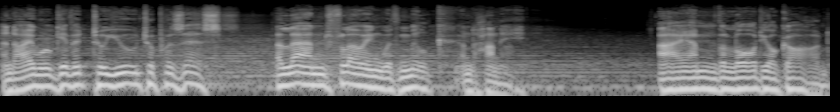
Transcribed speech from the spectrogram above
and I will give it to you to possess, a land flowing with milk and honey. I am the Lord your God,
